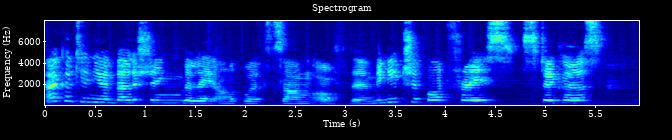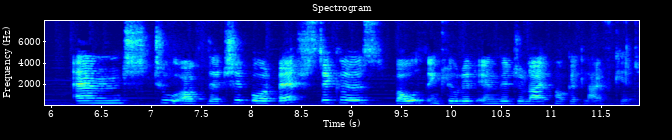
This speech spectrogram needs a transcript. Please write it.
I continue embellishing the layout with some of the mini chipboard phrase stickers and two of the chipboard badge stickers, both included in the July Pocket Life kit.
